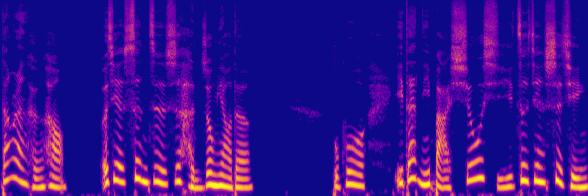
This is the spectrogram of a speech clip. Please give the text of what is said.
当然很好，而且甚至是很重要的。不过，一旦你把休息这件事情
